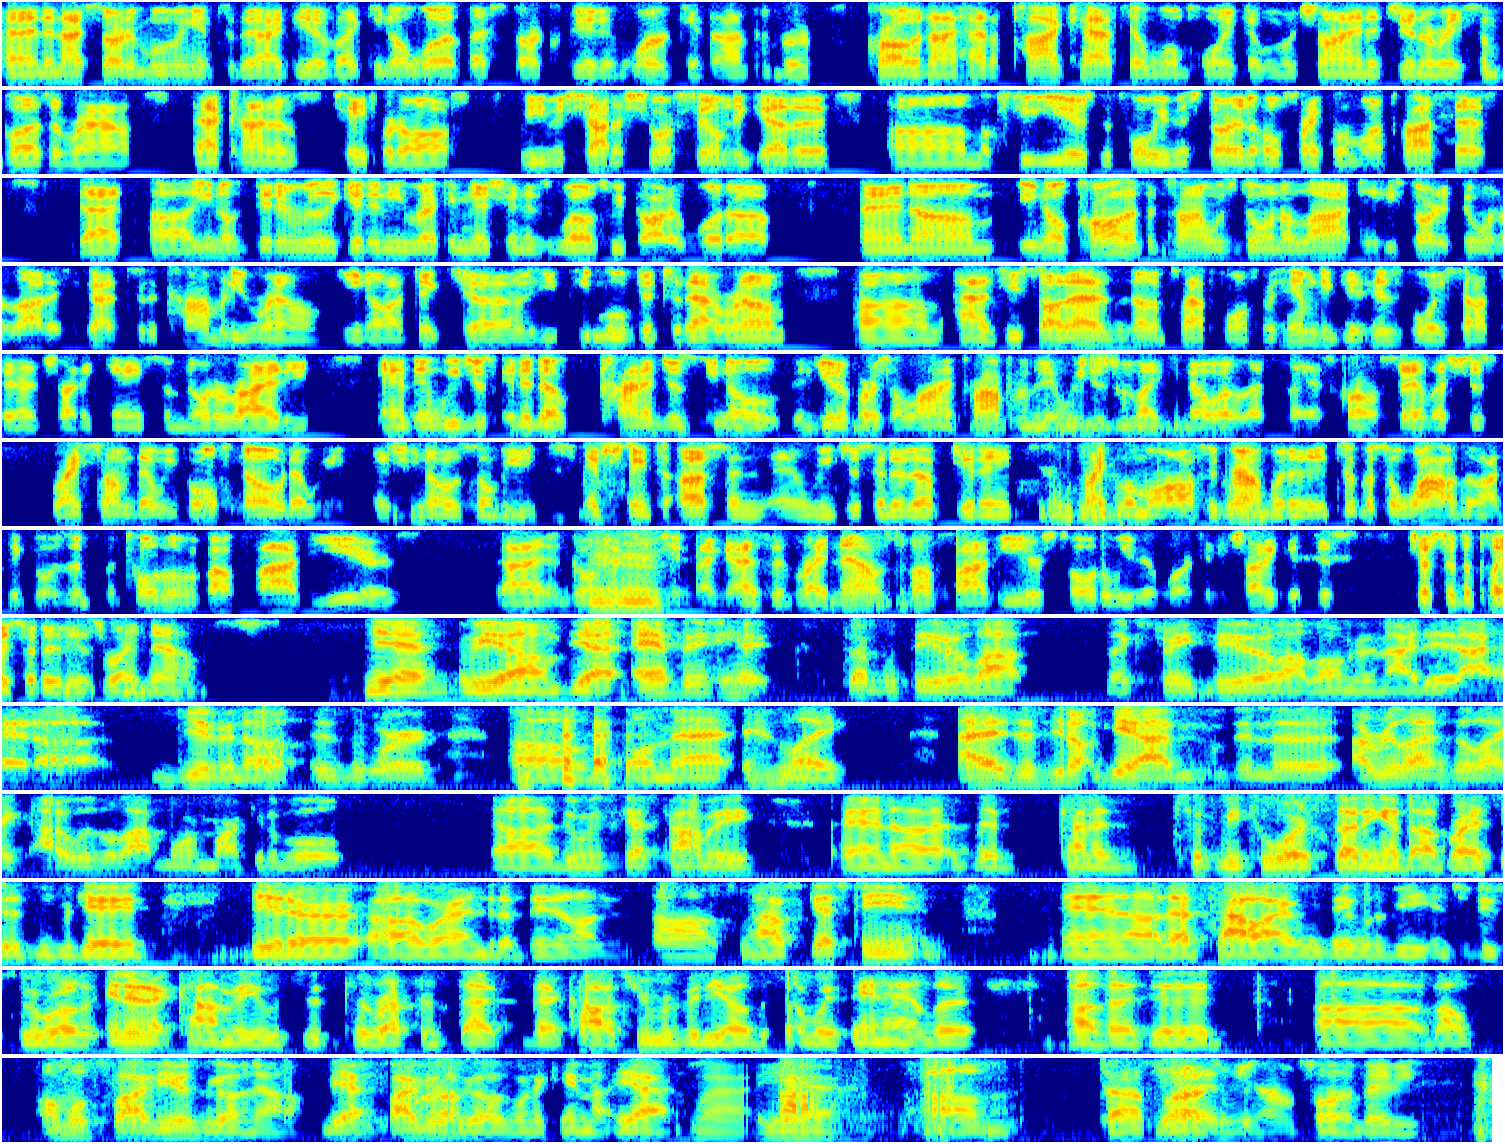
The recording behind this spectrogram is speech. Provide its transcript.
And then I started moving into the idea of like, you know what, let's start creating work. And I remember Carl and I had a podcast at one point that we were trying to generate some buzz around. That kind of tapered off. We even shot a short film together um, a few years before we even started the whole Frank Lamar process that, uh, you know, didn't really get any recognition as well as we thought it would have. And um, you know, Carl at the time was doing a lot. He started doing a lot. Of, he got into the comedy realm. You know, I think uh, he, he moved into that realm um, as he saw that as another platform for him to get his voice out there and try to gain some notoriety. And then we just ended up kind of just, you know, the universe aligned properly, and we just were like, you know what, let's, as Carl said, let's just write something that we both know that we, as you know, it's gonna be interesting to us, and and we just ended up getting Frank Lamar off the ground. But it, it took us a while, though. I think it was a, a total of about five years. Uh, going Mhm. into, like as of right now, it's about five years total we've been working to try to get this just to the place that it is right now. Yeah, we um yeah, Anthony had stuck with theater a lot, like straight theater a lot longer than I did. I had uh given up is the word um on that and like I had just you know yeah I moved into I realized that like I was a lot more marketable uh doing sketch comedy and uh that kind of took me towards studying at the Upright Citizens Brigade Theater uh where I ended up being on uh some house sketch teams and uh, that's how I was able to be introduced to the world of internet comedy, which is to reference that that college humor video, the Subway Panhandler, uh, that I did uh, about almost five years ago now. Yeah, five years ago is when it came out. Yeah, Wow. Yeah. um, Time flies Yeah. when you're having fun, baby,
